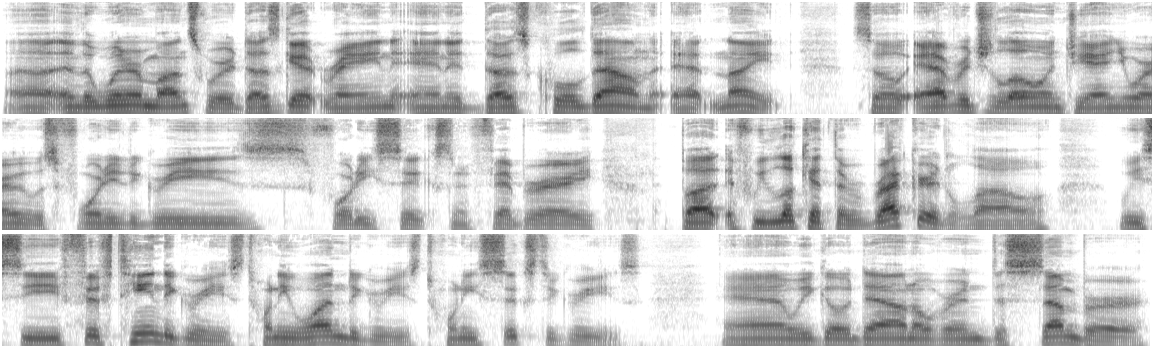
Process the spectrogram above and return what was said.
uh, in the winter months where it does get rain and it does cool down at night. So average low in January was 40 degrees, 46 in February. But if we look at the record low, we see 15 degrees, 21 degrees, 26 degrees and we go down over in December,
